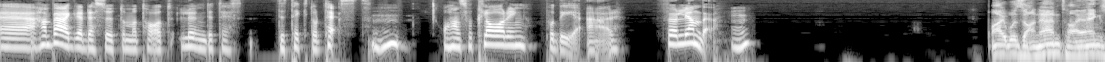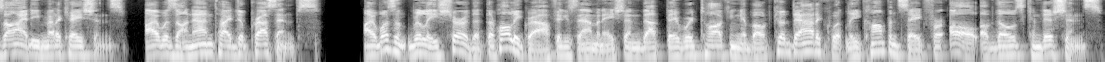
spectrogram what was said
Eh, han vägrar dessutom att ta ett lögndetektortest. Mhm. Och hans förklaring på det är följande. I was on anti-anxiety medications, I was on antidepressants. I wasn't really sure that the polygraph examination that they were talking about could adequately compensate for all of those conditions.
